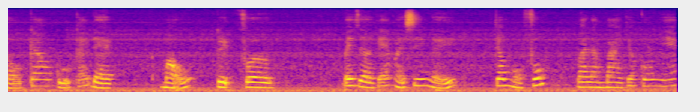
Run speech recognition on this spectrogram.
độ cao của cái đẹp Mẫu, tuyệt vời. Bây giờ các em hãy suy nghĩ trong một phút và làm bài cho cô nhé.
